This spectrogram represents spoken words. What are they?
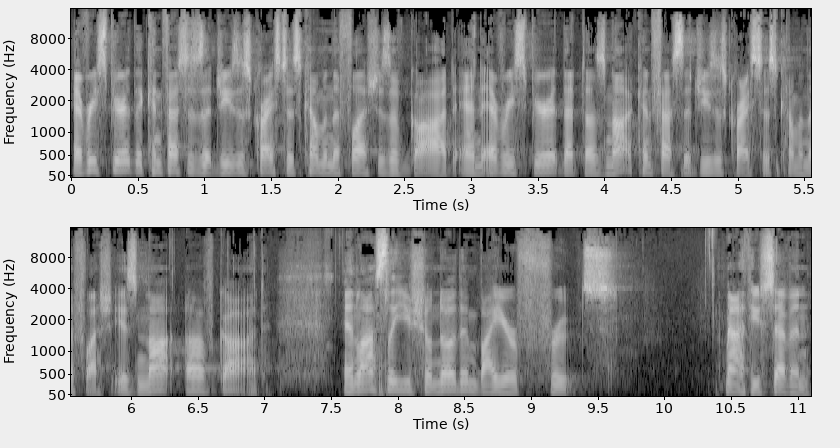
Every spirit that confesses that Jesus Christ has come in the flesh is of God, and every spirit that does not confess that Jesus Christ has come in the flesh is not of God. And lastly, you shall know them by your fruits. Matthew 7,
